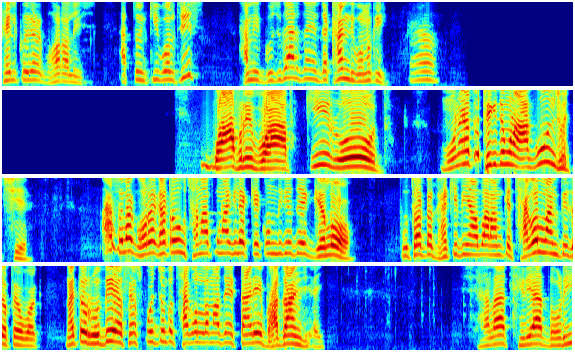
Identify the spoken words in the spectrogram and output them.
ফেল করে ঘর আলিস। আর তুই কি বলছিস? আমি গুজরাট যাই দেখান দিব নাকি? হ্যাঁ। বাপ রে বাপ কি রোদ। মনে হচ্ছে ঠিক যেমন আগুন ঝরছে। আসলে ঘরে ঘাটেও ছানা পোনা গিলে কে কোন দিকে যে গেল। পুথারটা ঝাঁকি দিয়ে আবার আমাকে ছাগল নামতে যেতে হবে। নাই তো রোদে শেষ পর্যন্ত ছাগল লানা যায় টাঁড়ে ভাজান যায়। শালা ছিঁড়িয়া দড়ি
